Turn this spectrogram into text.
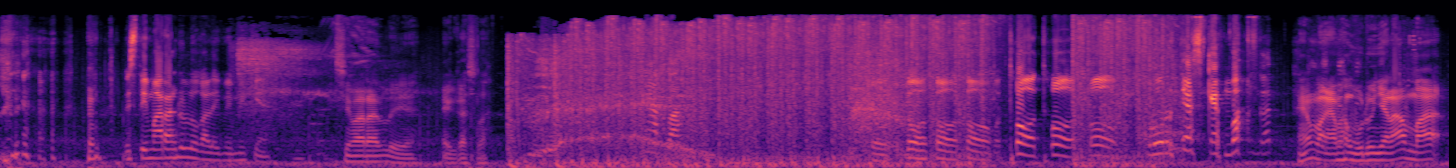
Mesti marah dulu kali mimiknya. si marah dulu ya. Eh, gas lah. Ini apa? Tuh, tuh, tuh, tuh, tuh, tuh, tuh. Pelurunya scam banget. Emang emang bunuhnya lama.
